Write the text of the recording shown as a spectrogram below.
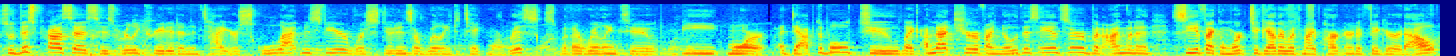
So this process has really created an entire school atmosphere where students are willing to take more risks, where they're willing to be more adaptable to like I'm not sure if I know this answer, but I'm going to see if I can work together with my partner to figure it out.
